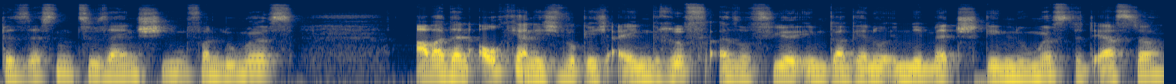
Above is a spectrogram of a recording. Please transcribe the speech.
besessen zu sein schien von Loomis, aber dann auch ja nicht wirklich Eingriff, also für ihn Gargano in dem Match gegen Loomis, das erste,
